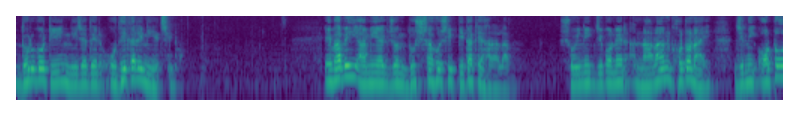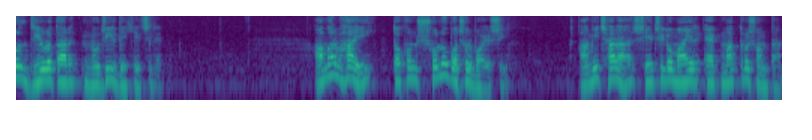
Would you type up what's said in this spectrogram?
দুর্গটি নিজেদের অধিকারে নিয়েছিল। এভাবেই আমি একজন দুঃসাহসী পিতাকে হারালাম। সৈনিক জীবনের নানান ঘটনায় যিনি অটল দৃঢ়তার নজির দেখিয়েছিলেন। আমার ভাই তখন ষোলো বছর বয়সী। আমি ছাড়া সে ছিল মায়ের একমাত্র সন্তান।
